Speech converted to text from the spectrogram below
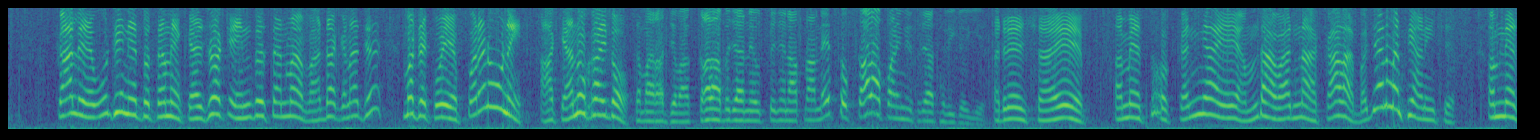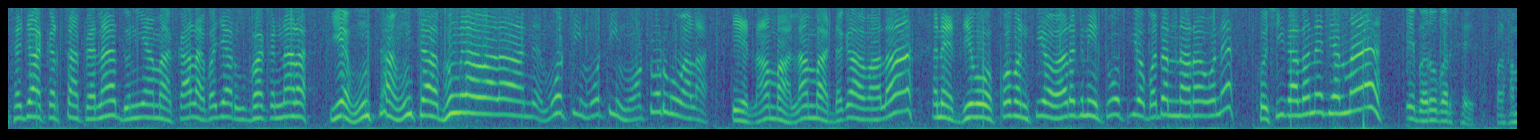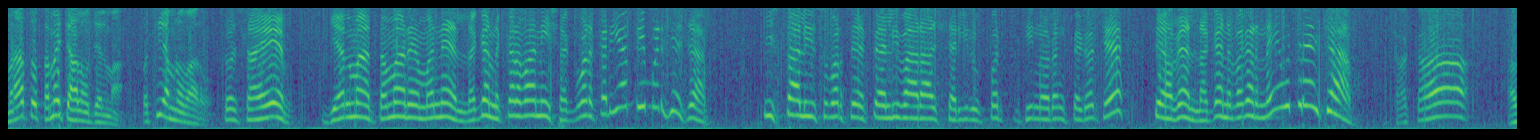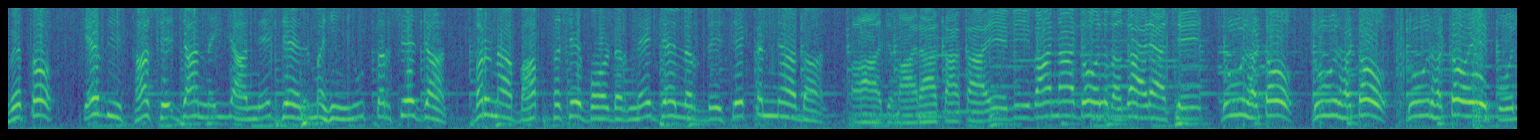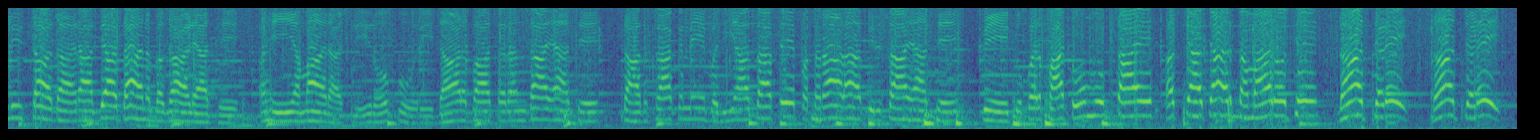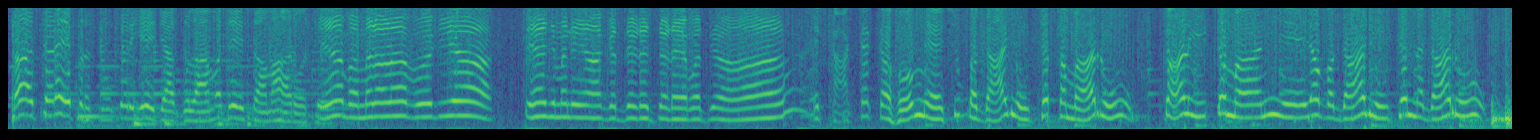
કાલે ઉઠીને તો તમે કહેશો કે હિન્દુસ્તાનમાં વાંડા ઘણા છે માટે કોઈએ પરણવું નહીં. આ ક્યાંનો કાયદો? તમારા જેવા કાળા બજારને ઉત્તેજન આપનારને તો કાળા પાણીની સજા થવી જોઈએ. અરે સાહેબ અમે તો કન્યા એ અમદાવાદના કાળા બજારમાંથી આણી છે. અમને સજા કરતા પહેલા દુનિયામાં કાળા બજાર ઊભા કરનારા એ ઊંચા ઊંચા ભૂંગળાવાળા અને મોટી મોટી મોટોરું એ લાંબા લાંબા ડગાવાળા અને જેવો પવન પીઓ વર્ગની ટોપીઓ બદલનારાઓને ખુશી ગાલો ને જેલમાં? એ બરોબર છે પણ હમણાં તો તમે ચાલો જેલમાં પછી એમનો વારો. તો સાહેબ જેલમાં તમારે મને લગ્ન કરવાની સગવડ કરી આપવી પડશે સાહેબ. પિસ્તાલીસ વર્ષે પહેલી વાર આ શરીર ઉપર પૃથ્વીનો રંગ પડ્યો છે તે હવે લગ્ન વગર નહીં ઉતરે સાહેબ. કાકા, હવે તો કેદી થશે જાનૈયા ને જેલ મહી ઉતરશે જાન, વરના બાપ થશે બોર્ડર ને જેલર દેશે કન્યાદાન. આજ મારા કાકા એ વિવાના ઢોલ વગાડ્યા છે દૂર હટો દૂર હટો દૂર હટો એ પોલીસ દાદા રાધ્યા ધાન બગાડ્યા છે અહીં અમારા શીરો પૂરી દાળ ભાત રંધાયા છે સાત શાક ને ભજીયા સાથે પતરાળા પીરસાયા છે પેટ ઉપર પાટું મૂકતા એ અત્યાચાર તમારો છે દાંત ચડે દાંત ચડે દાંત ચડે પણ શું કરીએ જ્યાં ગુલામ દેશ અમારો છે એ ભમરાળા ભોગિયા તે જ મને આ ગધેડે ચડાવ્યા છે એ કાકા કહો, મેં શું બગાડ્યું છે તમારું? કાળી કમાણી એ વગાડ્યું છે નગારું.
